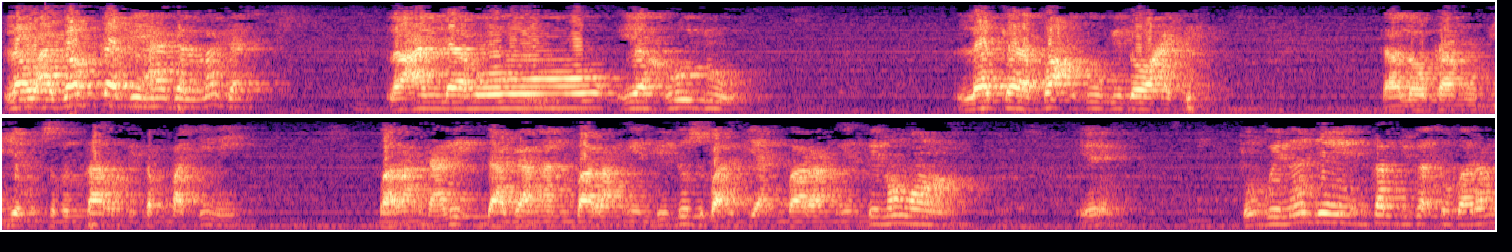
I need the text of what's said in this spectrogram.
Lau ajabta fi hadzal makan la'allahu yakhruju laka ba'du bid'ati kalau kamu diam sebentar di tempat ini barangkali dagangan barang inti itu sebagian barang inti nongol. Ya. Tungguin aja ntar juga tuh barang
